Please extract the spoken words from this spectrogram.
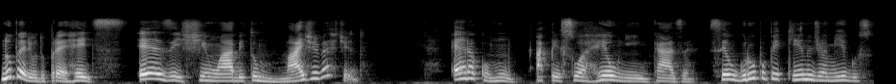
No período pré-redes, existia um hábito mais divertido. Era comum a pessoa reunir em casa seu grupo pequeno de amigos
